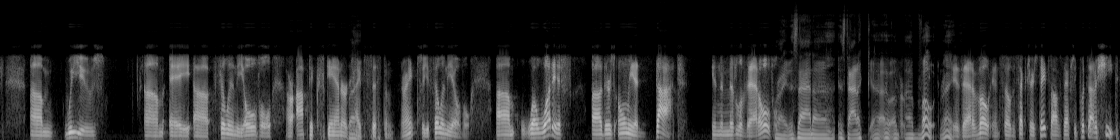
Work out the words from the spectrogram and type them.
um, we use um, a uh, fill in the oval or optic scanner right. type system, right? So you fill in the oval. Um, well, what if uh, there's only a dot in the middle of that oval. Right. Is that a is that a, a, a vote? Right. Is that a vote? And so the Secretary of State's office actually puts out a sheet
